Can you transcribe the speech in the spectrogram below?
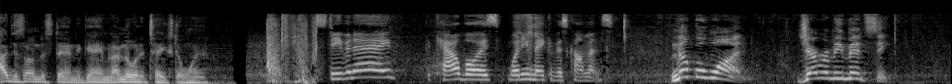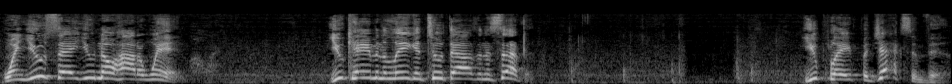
I just understand the game and I know what it takes to win. Stephen A., the Cowboys. What do you make of his comments? Number one, Jeremy Mincey. When you say you know how to win, you came in the league in 2007. You played for Jacksonville.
